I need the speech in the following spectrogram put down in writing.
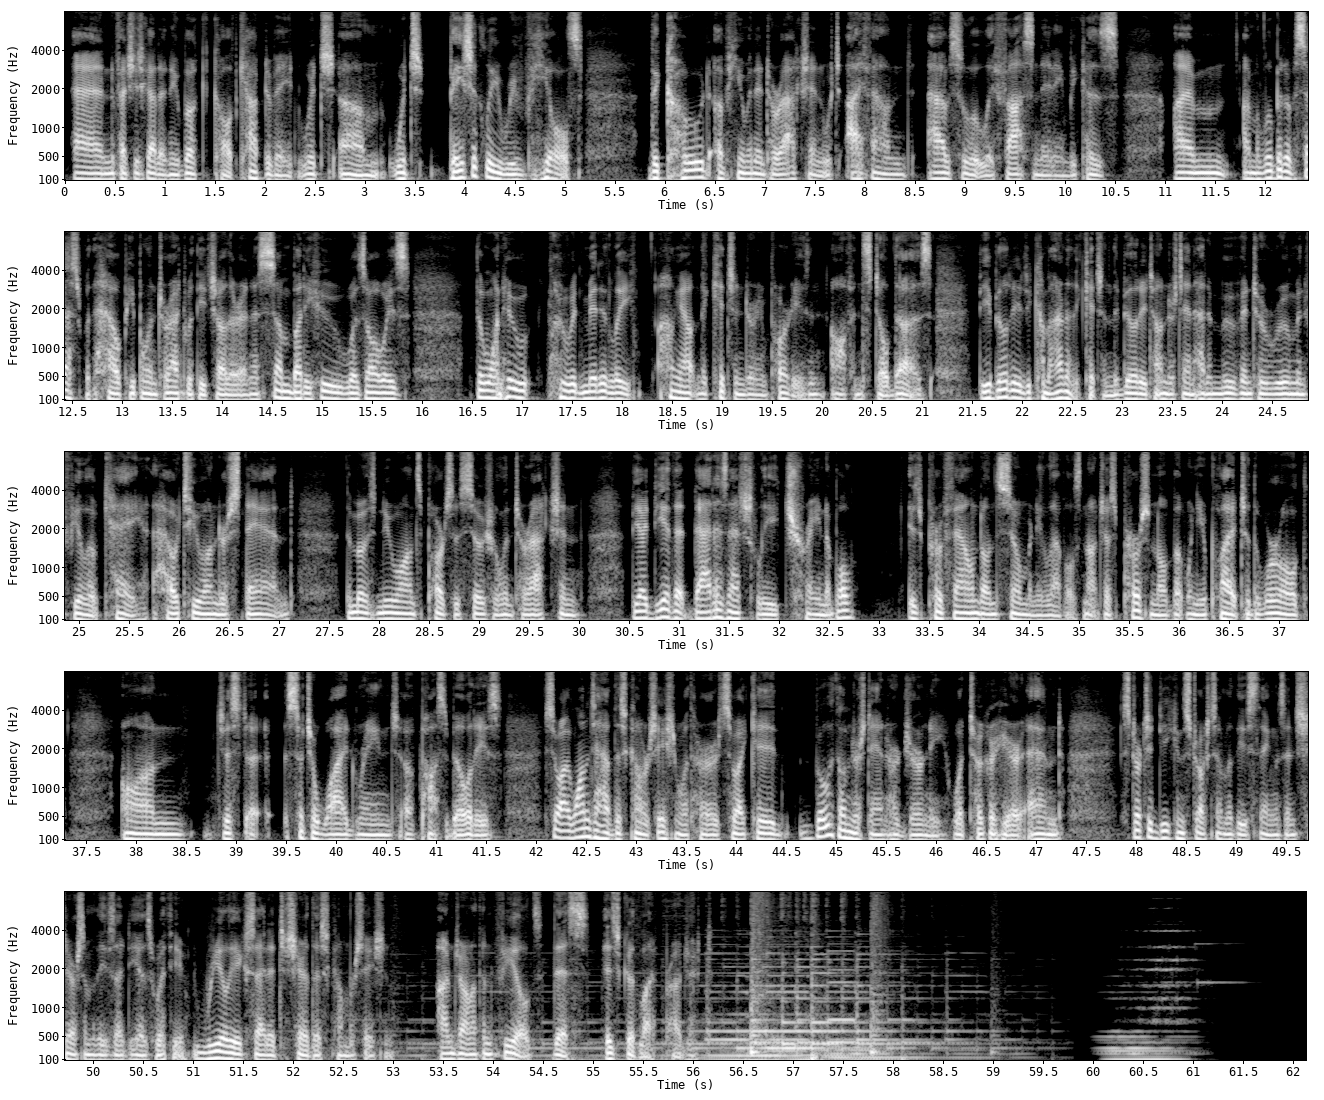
And in fact, she's got a new book called Captivate, which um, which basically reveals the code of human interaction, which I found absolutely fascinating because I'm I'm a little bit obsessed with how people interact with each other. And as somebody who was always the one who who admittedly hung out in the kitchen during parties and often still does, the ability to come out of the kitchen, the ability to understand how to move into a room and feel okay, how to understand the most nuanced parts of social interaction. The idea that that is actually trainable is profound on so many levels, not just personal, but when you apply it to the world on just a, such a wide range of possibilities. So I wanted to have this conversation with her so I could both understand her journey, what took her here, and start to deconstruct some of these things and share some of these ideas with you. Really excited to share this conversation. I'm Jonathan Fields. This is Good Life Project.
